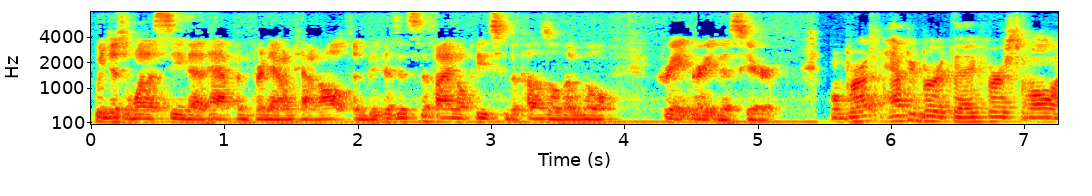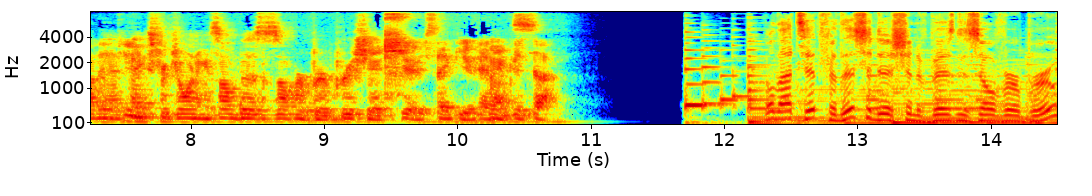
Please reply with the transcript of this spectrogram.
we just want to see that happen for downtown Alton because it's the final piece of the puzzle that will create greatness here. Well, Bret, happy birthday, first of all, and, Thank thanks for joining us on Business Over Brew. Appreciate it. Cheers. Thank you. Have thanks. a good time. Well, that's it for this edition of Business Over a Brew.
